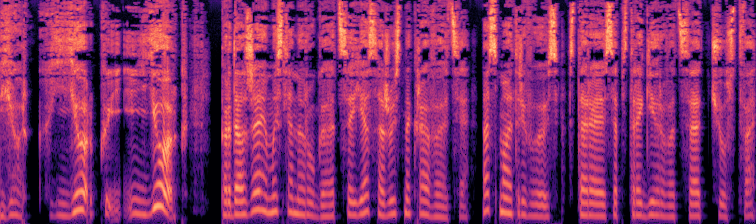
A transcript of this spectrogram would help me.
Йорк, Йорк, Йорк! Продолжая мысленно ругаться, я сажусь на кровати, осматриваюсь, стараясь абстрагироваться от чувства,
